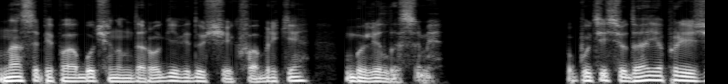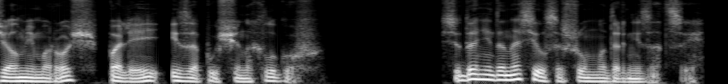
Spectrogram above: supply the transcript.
Насыпи по обочинам дороги, ведущие к фабрике, были лысыми. По пути сюда я проезжал мимо рощ, полей и запущенных лугов. Сюда не доносился шум модернизации.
